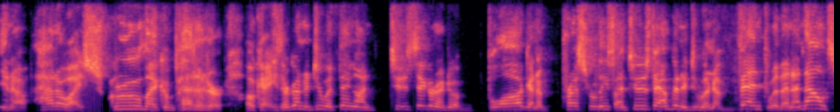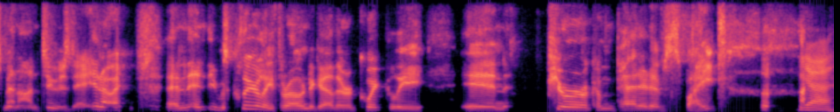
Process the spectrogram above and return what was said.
you know, how do I screw my competitor? Okay, they're going to do a thing on Tuesday. They're going to do a blog and a press release on Tuesday. I'm going to do an event with an announcement on Tuesday. You know, and, and it was clearly thrown together quickly in pure competitive spite. Yeah,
